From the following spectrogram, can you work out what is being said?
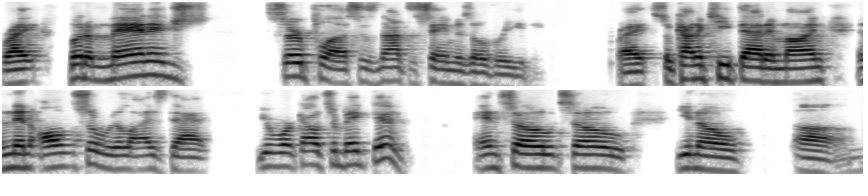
right? But a managed surplus is not the same as overeating, right? So kind of keep that in mind. And then also realize that your workouts are baked in. And so, so, you know, um,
